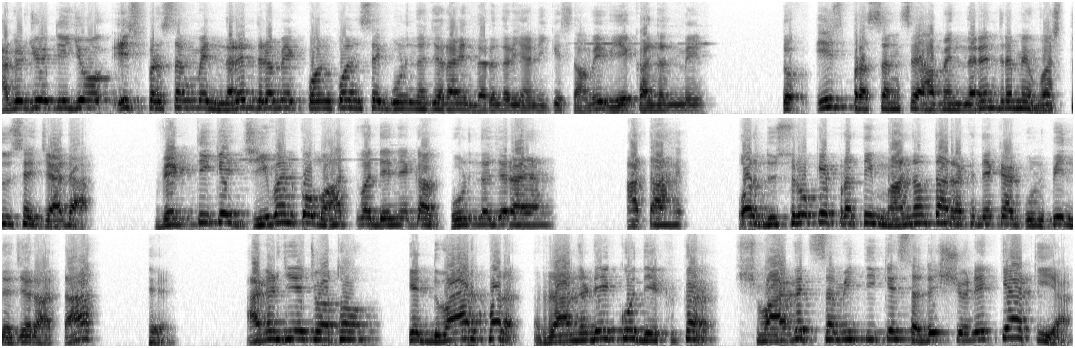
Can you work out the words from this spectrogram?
आगे जो तीजो इस प्रसंग में नरेंद्र में कौन कौन से गुण नज़र आए नरेंद्र यानी कि स्वामी विवेकानंद में तो इस प्रसंग से हमें नरेंद्र में वस्तु से ज़्यादा व्यक्ति के जीवन को महत्व देने का गुण नज़र आया आता है और दूसरों के प्रति मानवता रखने का गुण भी नज़र आता है आगे जी चौथो कि द्वार पर रानडे को देखकर स्वागत समिति के सदस्यों ने क्या किया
